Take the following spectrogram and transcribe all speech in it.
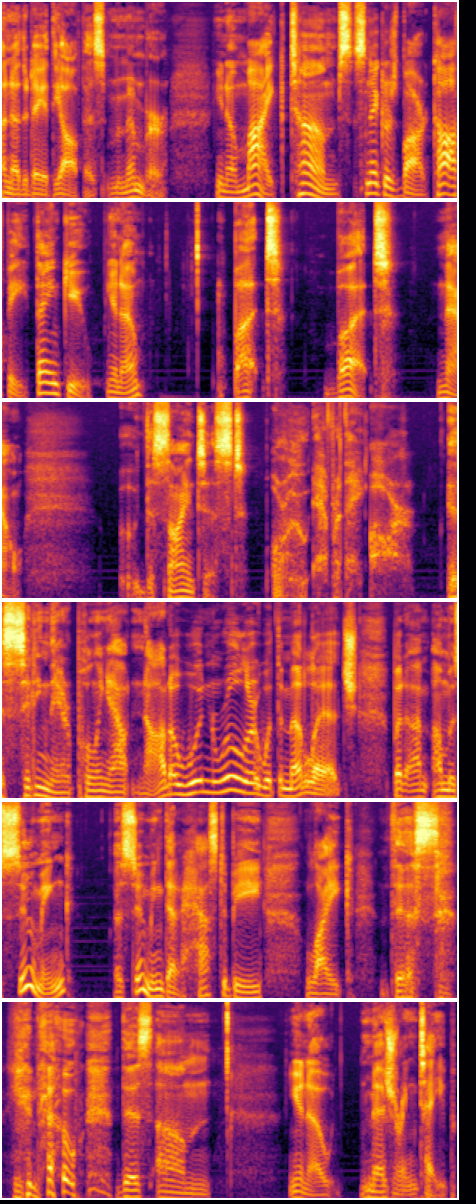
another day at the office. Remember, you know, Mike, Tums, Snickers bar, coffee, thank you, you know. But, but now, the scientist or whoever they are is sitting there pulling out not a wooden ruler with the metal edge, but I'm, I'm assuming assuming that it has to be like this, you know, this um you know, measuring tape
